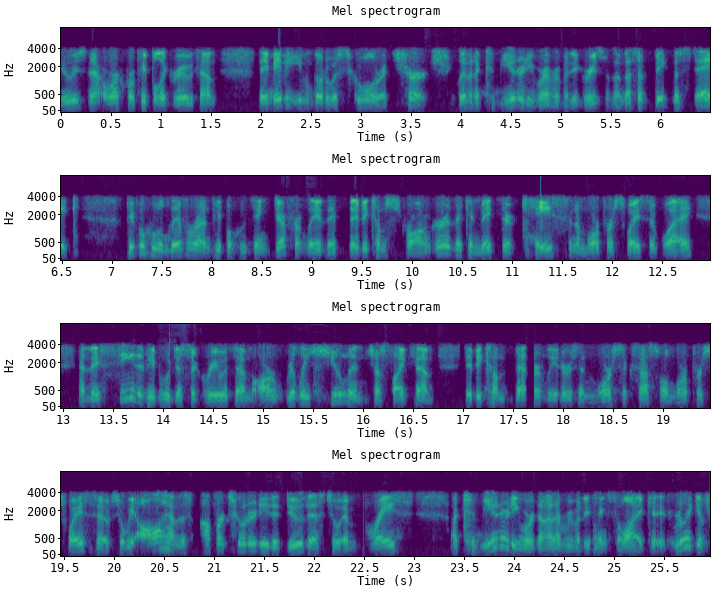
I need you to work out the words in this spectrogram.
news network where people agree with them. They maybe even go to a school or a church, live in a community where everybody agrees with them. That's a big mistake people who live around people who think differently, they, they become stronger. They can make their case in a more persuasive way. And they see that people who disagree with them are really human just like them. They become better leaders and more successful more persuasive. So we all have this opportunity to do this, to embrace a community where not everybody thinks alike. It really gives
